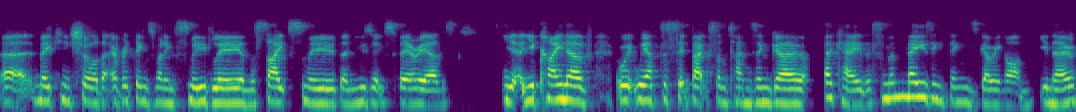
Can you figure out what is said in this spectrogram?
uh, making sure that everything's running smoothly and the site's smooth and user experience you, you kind of we, we have to sit back sometimes and go okay there's some amazing things going on you know?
